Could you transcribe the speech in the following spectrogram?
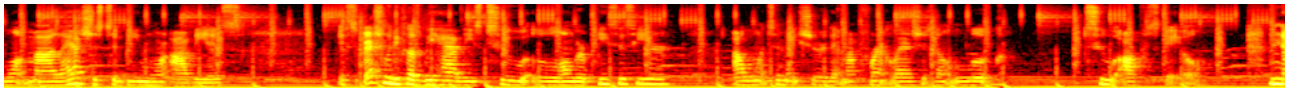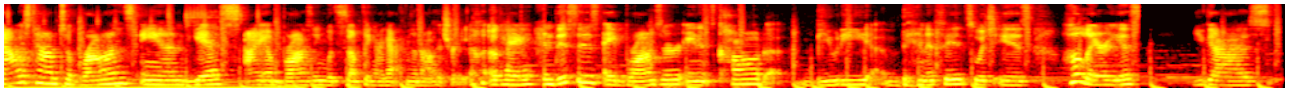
want my lashes to be more obvious. Especially because we have these two longer pieces here. I want to make sure that my front lashes don't look too off scale. Now it's time to bronze and yes, I am bronzing with something I got from the Dollar Tree, okay? And this is a bronzer and it's called Beauty Benefits, which is hilarious. You guys,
